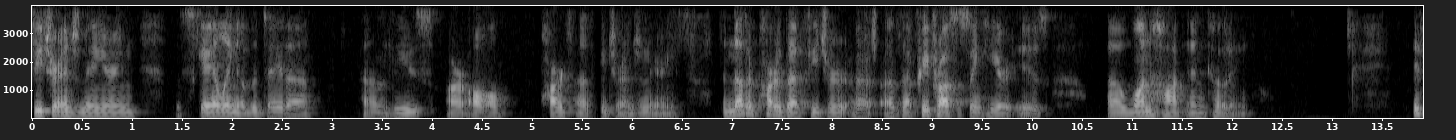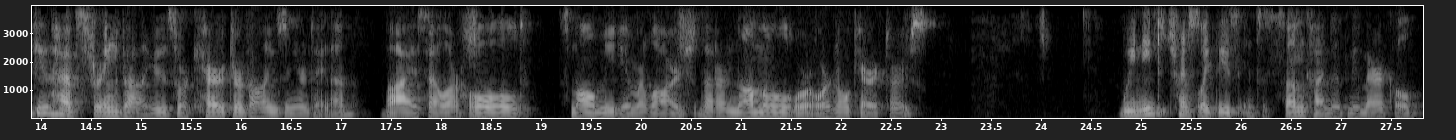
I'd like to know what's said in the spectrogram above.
feature engineering, the scaling of the data, um, these are all part of feature engineering. Another part of that feature, uh, of that pre-processing here is uh, one-hot encoding. If you have string values or character values in your data, buy, sell, or hold, small, medium, or large, that are nominal or ordinal characters, we need to translate these into some kind of numerical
